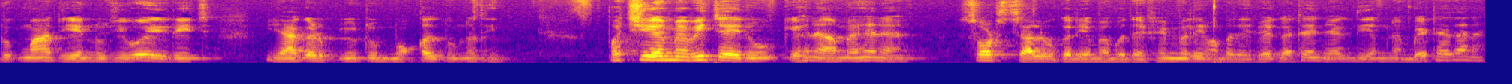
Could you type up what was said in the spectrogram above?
ટૂંકમાં જે એનું જે હોય રીચ એ આગળ યુટ્યુબ મોકલતું નથી. પછી અમે વિચાર્યું કે હેને અમે હે ને શોર્ટ્સ ચાલુ કરીએ. અમે બધા ફેમિલીમાં બધા ભેગા થઈને એક દી એમને બેઠા હતા ને,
